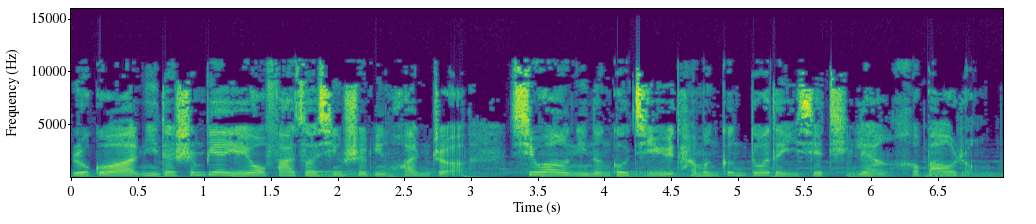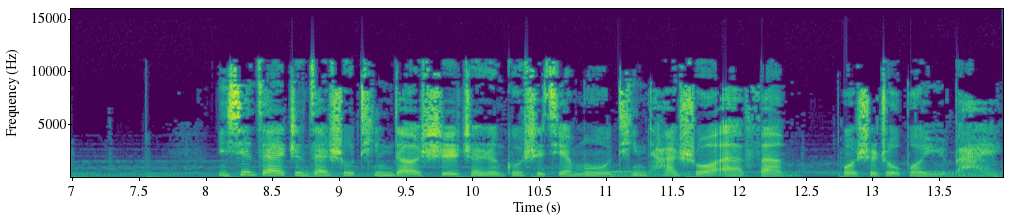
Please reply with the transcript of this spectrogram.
如果你的身边也有发作性睡病患者，希望你能够给予他们更多的一些体谅和包容。你现在正在收听的是真人故事节目《听他说 FM》，我是主播雨白。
